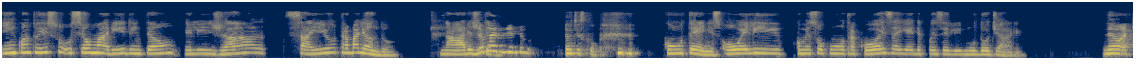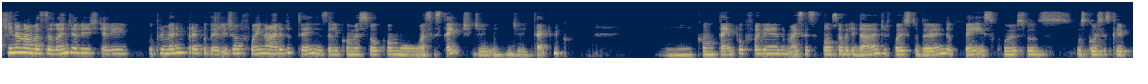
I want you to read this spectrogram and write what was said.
E enquanto isso, o seu marido, então, ele já saiu trabalhando? Na área de Meu marido. Oh, desculpa. Com o tênis. Ou ele começou com outra coisa e aí depois ele mudou de área? Não, aqui na Nova Zelândia, ele, ele, o primeiro emprego dele já foi na área do tênis. Ele começou como assistente de, de técnico. E com o tempo foi ganhando mais responsabilidade, foi estudando, fez cursos, os cursos que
